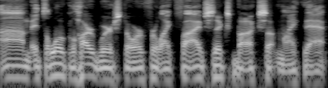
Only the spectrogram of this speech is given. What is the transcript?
Um, it's a local hardware store for like five, six bucks, something like that.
